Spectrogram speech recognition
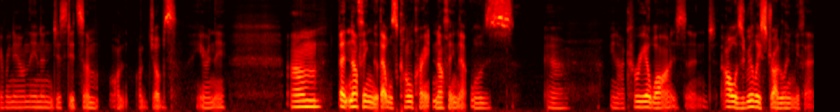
every now and then and just did some odd, odd jobs here and there. Um, but nothing that was concrete, nothing that was, uh, you know, career wise. And I was really struggling with that.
